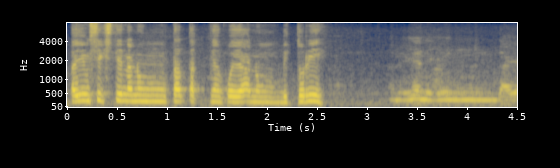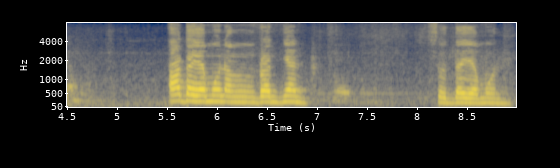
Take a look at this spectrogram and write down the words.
Ay, yung 16, anong tatak niyan, kuya? Anong Victory? Ano yan eh. Yung Diamond. Ah, Diamond ang brand niyan. So, Diamond.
